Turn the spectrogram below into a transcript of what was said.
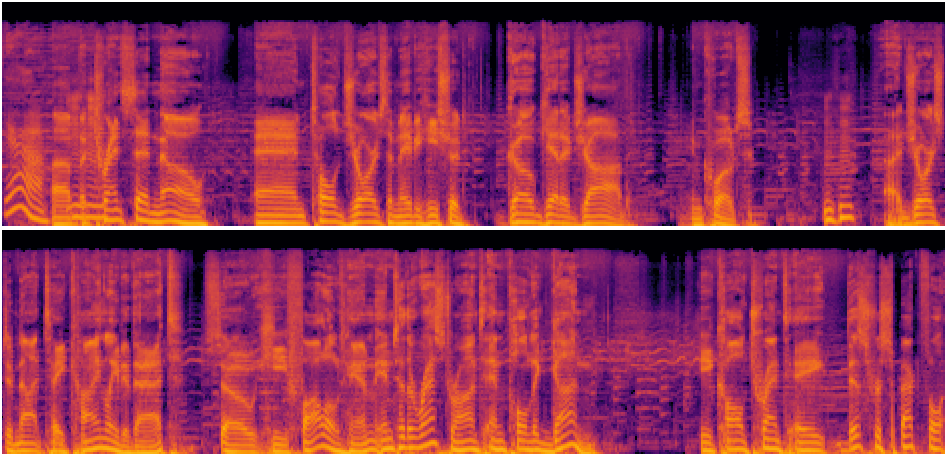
Yeah. uh, but Trent said no and told George that maybe he should go get a job, in quotes. Uh, George did not take kindly to that, so he followed him into the restaurant and pulled a gun. He called Trent a disrespectful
